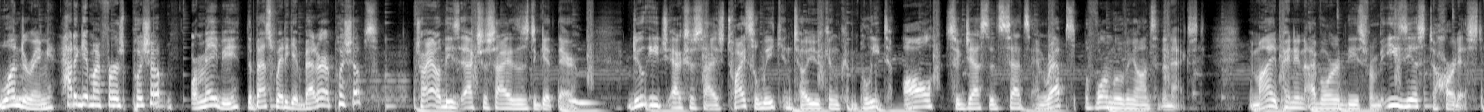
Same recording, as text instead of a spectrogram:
Wondering how to get my first push up? Or maybe the best way to get better at push ups? Try out these exercises to get there. Do each exercise twice a week until you can complete all suggested sets and reps before moving on to the next. In my opinion, I've ordered these from easiest to hardest.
